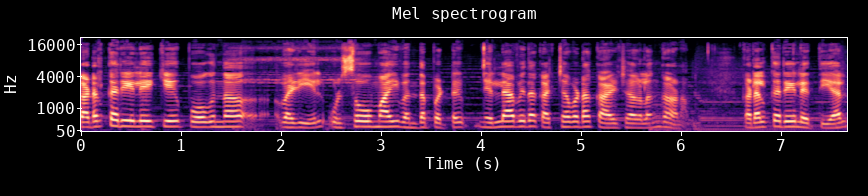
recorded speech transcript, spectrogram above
കടൽക്കരയിലേക്ക് പോകുന്ന വഴിയിൽ ഉത്സവവുമായി ബന്ധപ്പെട്ട് എല്ലാവിധ കച്ചവട കാഴ്ചകളും കാണാം. കടൽക്കരയിലെത്തിയാൽ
